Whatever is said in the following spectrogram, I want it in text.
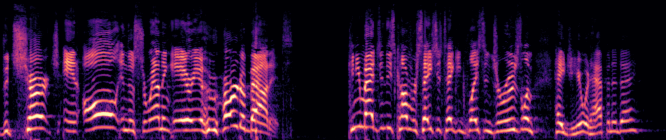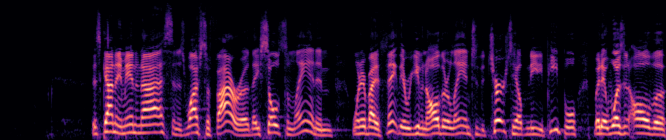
the church and all in the surrounding area who heard about it. Can you imagine these conversations taking place in Jerusalem? Hey, did you hear what happened today? This guy named Ananias and his wife Sapphira, they sold some land and want everybody to think they were giving all their land to the church to help needy people, but it wasn't all the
